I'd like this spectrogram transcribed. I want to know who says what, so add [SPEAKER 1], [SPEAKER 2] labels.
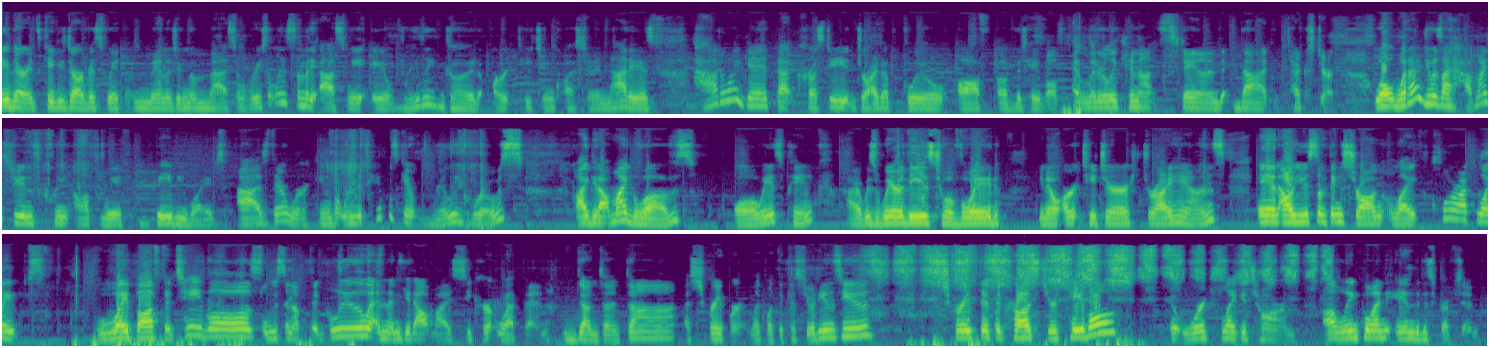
[SPEAKER 1] Hey there, it's Katie Jarvis with Managing the Mess. And recently somebody asked me a really good art teaching question, and that is how do I get that crusty, dried up glue off of the tables? I literally cannot stand that texture. Well, what I do is I have my students clean up with baby wipes as they're working, but when the tables get really gross, I get out my gloves, always pink. I always wear these to avoid you know, art teacher, dry hands. And I'll use something strong like Clorox wipes, wipe off the tables, loosen up the glue, and then get out my secret weapon. Dun dun dun, a scraper, like what the custodians use. Scrape this across your table. It works like a charm. I'll link one in the description.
